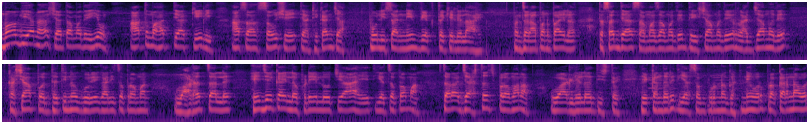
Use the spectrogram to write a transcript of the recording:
मग यानं शेतामध्ये येऊन आत्महत्या केली असा संशय त्या ठिकाणच्या पोलिसांनी व्यक्त केलेला आहे. पण जर आपण पाहिलं तर सध्या समाजामध्ये देशामध्ये राज्यामध्ये कशा पद्धतीनं गुन्हेगारीचं प्रमाण वाढत चाललं आहे हे जे काही लफडे लोचे आहेत याचं प्रमाण जरा जास्तच प्रमाणात वाढलेलं दिसतंय. एकंदरीत या संपूर्ण घटनेवर प्रकरणावर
